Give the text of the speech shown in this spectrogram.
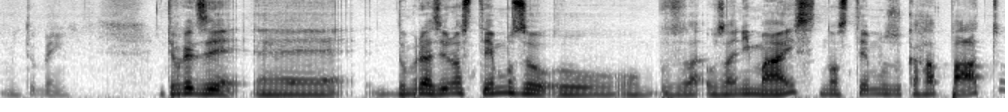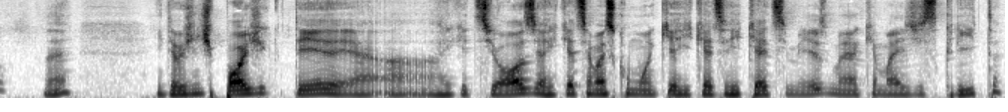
Muito bem. Então, quer dizer, é, no Brasil nós temos o, o, os, os, animais, nós temos o carrapato, né? Então a gente pode ter a, a rickettsiose, a rickettsiose é mais comum aqui, a rickettsiose rickettsii mesmo, é a que é mais descrita.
